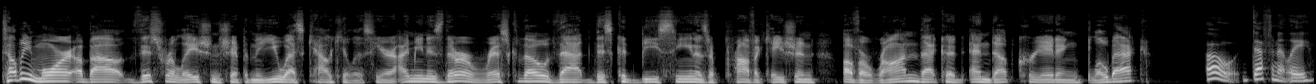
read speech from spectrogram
tell me more about this relationship in the U.S. calculus here. I mean, is there a risk, though, that this could be seen as a provocation of Iran that could end up creating blowback? Oh, definitely.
